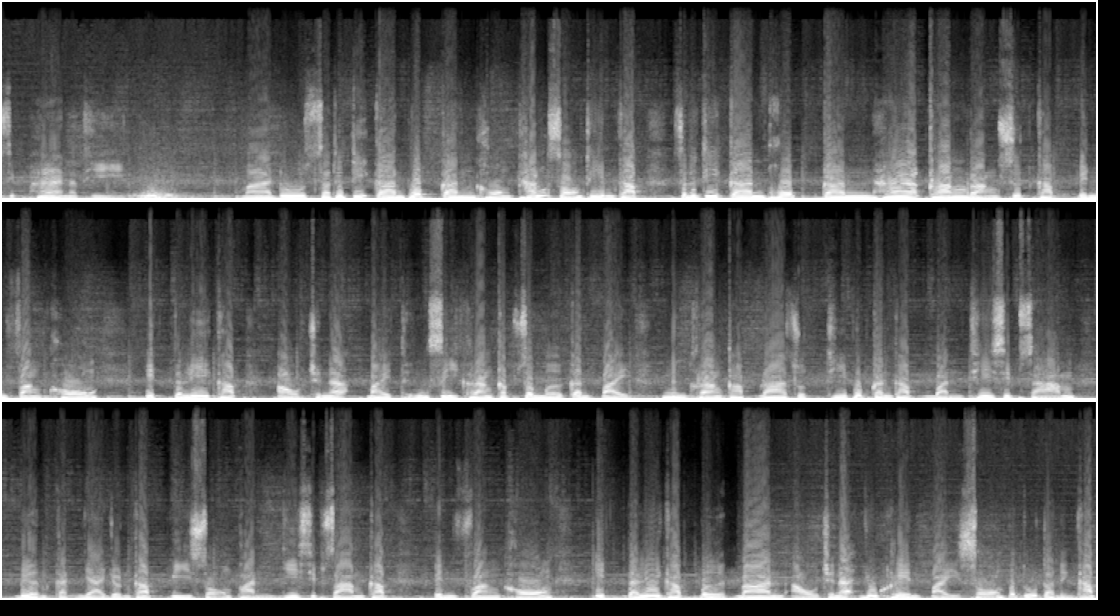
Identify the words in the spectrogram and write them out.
2.45 นาทีมาดูสถิติการพบกันของทั้ง 2 ทีมครับ สถิติการพบกัน 5 ครั้งหลังสุดครับเป็นฝั่งของ อิตาลีครับ เอาชนะไปถึง 4 ครั้งครับเสมอกันไป 1 ครั้งครับล่าสุดที่พบกันครับวันที่ 13 เดือนกันยายนครับปี 2023 ครับเป็นฝั่งของอิตาลีครับเปิดบ้านเอาชนะยูเครนไป 2 ประตูต่อหนึ่งครับ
